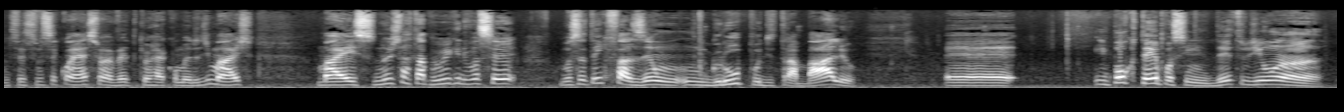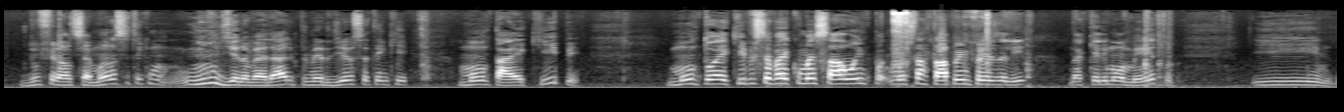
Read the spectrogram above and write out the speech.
Não sei se você conhece, é um evento que eu recomendo demais. Mas no Startup Weekend você, você tem que fazer um, um grupo de trabalho é, em pouco tempo, assim, dentro de uma, um final de semana, você tem que. Em um dia, na verdade, primeiro dia você tem que montar a equipe. Montou a equipe, você vai começar uma, uma startup, uma empresa ali naquele momento. E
